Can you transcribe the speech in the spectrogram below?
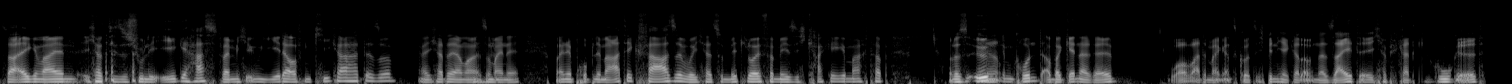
es war allgemein, ich habe diese Schule eh gehasst, weil mich irgendwie jeder auf dem Kika hatte so. Ich hatte ja mal so Mhm. meine, meine Problematikphase, wo ich halt so mitläufermäßig Kacke gemacht habe. Und aus irgendeinem Grund, aber generell, boah, warte mal ganz kurz, ich bin hier gerade auf einer Seite, ich habe hier gerade gegoogelt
